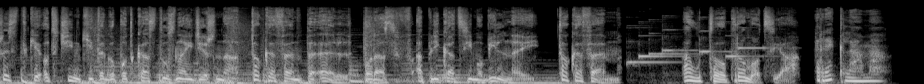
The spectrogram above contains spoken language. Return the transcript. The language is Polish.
Wszystkie odcinki tego podcastu znajdziesz na tokefm.pl oraz w aplikacji mobilnej Tok FM. Autopromocja. Reklama.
